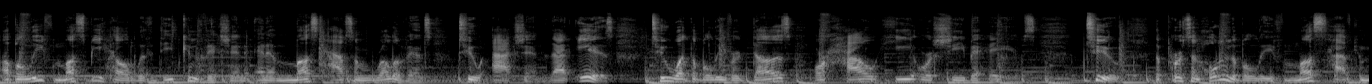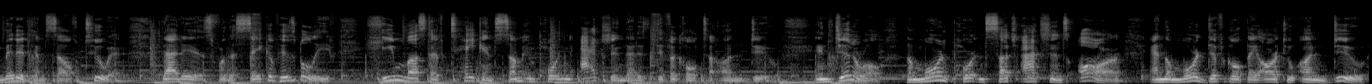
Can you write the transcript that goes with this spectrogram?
a belief must be held with deep conviction and it must have some relevance to action. That is, to what the believer does or how he or she behaves. Two, the person holding the belief must have committed himself to it. That is, for the sake of his belief, he must have taken some important action that is difficult to undo. In general, the more important such actions are, and the more difficult they are to undo,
